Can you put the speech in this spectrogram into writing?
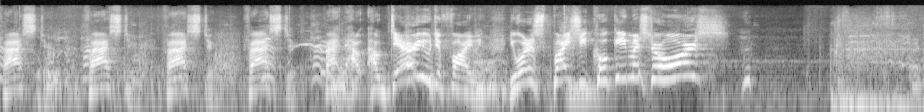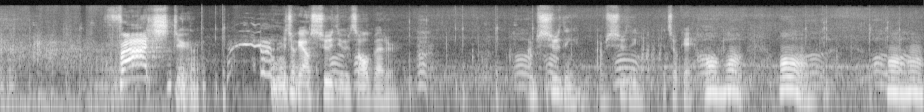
Faster, faster, faster, faster. Fa how, how dare you defy me? You want a spicy cookie, Mr. Horse? Faster! It's okay, I'll soothe you. It's all better. I'm soothing him. I'm soothing him. It's okay. Ho, ho, ho. Ho, ho.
